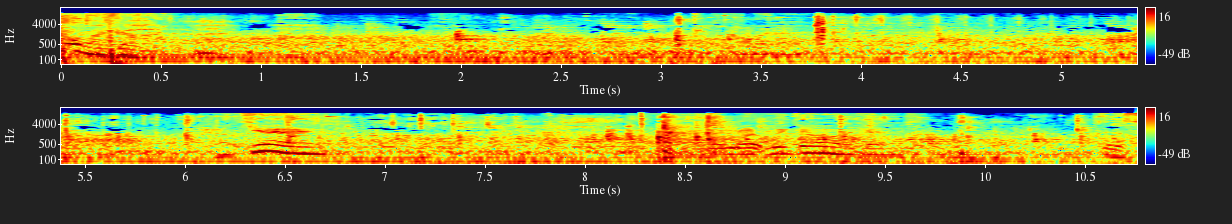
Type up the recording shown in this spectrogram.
Oh my god. Okay. Let we go again. This.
